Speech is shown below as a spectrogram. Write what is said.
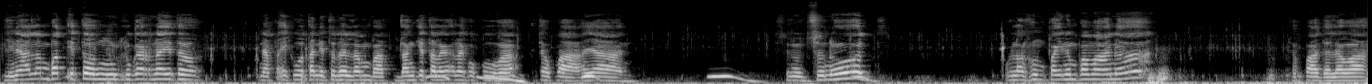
Linalambat itong lugar na ito. Napaikutan ito ng lambat. Danggit talaga nakukuha. Ito pa, ayan. Sunod-sunod. Walang humpay ng pamana. Ito pa, dalawa.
